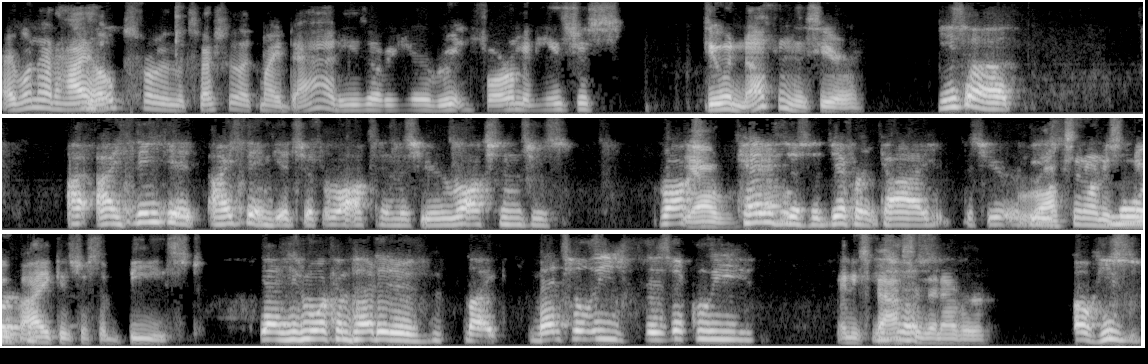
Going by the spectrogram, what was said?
Everyone had high hopes from him, especially like my dad. He's over here rooting for him, and he's just doing nothing this year. He's a. I, I think it. I think it's just Roczen this year. Roczen's just. Rox, Yeah. Ken's just a different guy this year. He's- Roczen on his more- new bike is just a beast, Yeah, he's more competitive, like mentally, physically. and he's He's faster just- than ever. Oh, he's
